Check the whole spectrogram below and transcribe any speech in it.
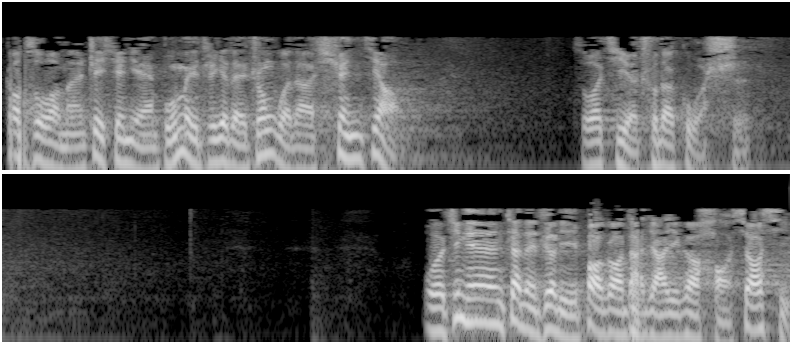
告诉我们这些年“不寐之夜”在中国的宣教所结出的果实。我今天站在这里报告大家一个好消息。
